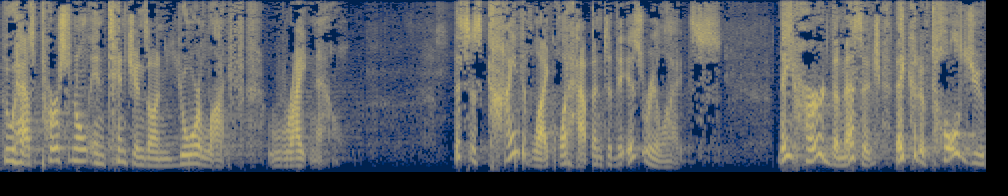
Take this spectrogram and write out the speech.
who has personal intentions on your life right now. This is kind of like what happened to the Israelites. They heard the message. They could have told you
